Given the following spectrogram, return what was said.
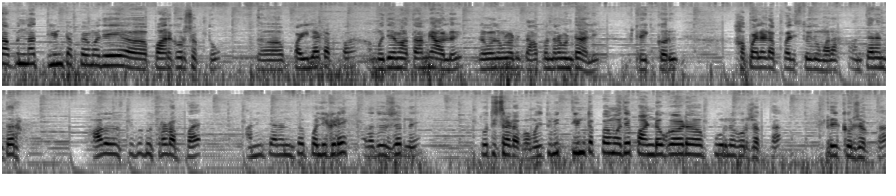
पांडवगड आपण ना तीन टप्प्यामध्ये पार करू शकतो. पहिला टप्पा मध्ये आता आम्ही आलो आहे जवळजवळ दहा पंधरा मिनटं आले. ट्रेक करून. हा पहिला टप्पा दिसतोय तुम्हाला. आणि त्यानंतर हा जो दिसतो तो दुसरा टप्पा आहे. आणि त्यानंतर पलीकडे आता तो दिसत नाही तो तिसरा टप्पा. म्हणजे तुम्ही तीन टप्प्यामध्ये पांडवगड पूर्ण करू शकता. ट्रेक करू शकता.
